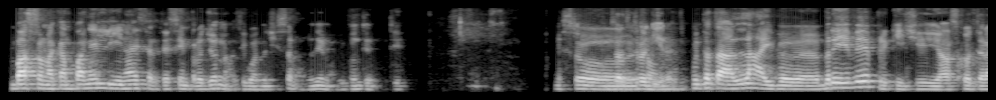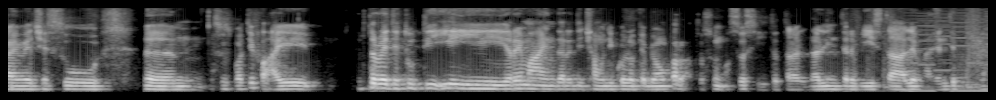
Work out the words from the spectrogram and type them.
Basta una campanellina e sarete sempre aggiornati quando ci saranno dei nuovi contenuti. Questo diciamo, dire. puntata live breve per chi ci ascolterà invece su, ehm, su Spotify Trovate tutti i reminder, diciamo, di quello che abbiamo parlato sul nostro sito, tra, dall'intervista alle varie anteprime.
